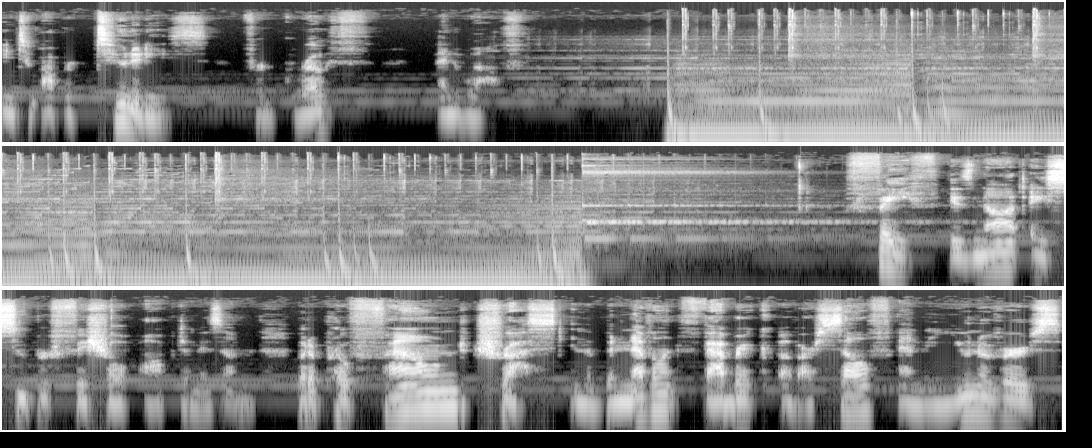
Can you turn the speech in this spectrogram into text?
into opportunities for growth and wealth. Faith is not a superficial optimism, but a profound trust in the benevolent fabric of ourself and the universe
